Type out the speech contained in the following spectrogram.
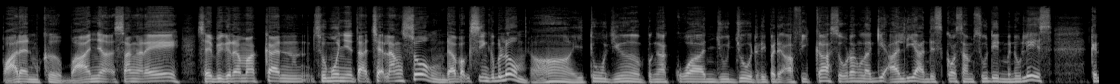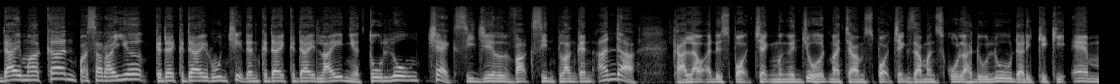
Padan muka banyak sangat eh. Saya pergi kedai makan semuanya tak cek langsung dah vaksin ke belum. Ah itu je pengakuan jujur daripada Afika seorang lagi Ali underscore Samsudin menulis kedai makan pasar raya, kedai-kedai runcit dan kedai-kedai lainnya tolong cek sijil vaksin pelanggan anda. Kalau ada spot check mengejut macam spot check zaman sekolah dulu dari KKM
